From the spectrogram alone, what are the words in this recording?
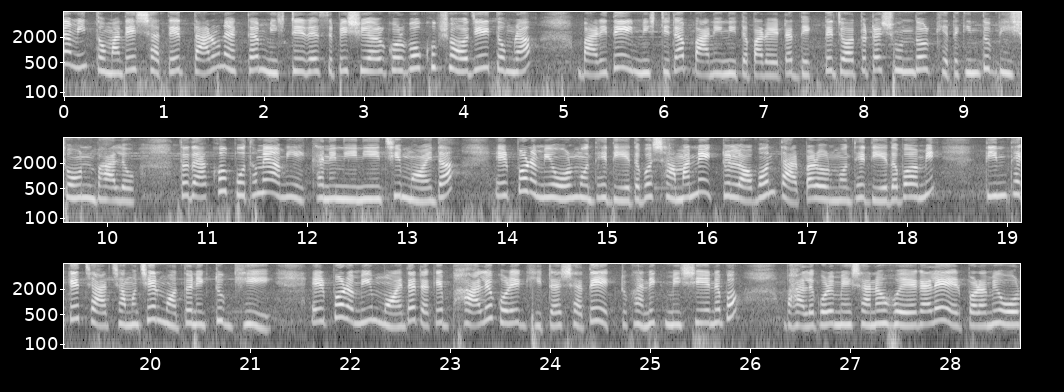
আমি তোমাদের সাথে দারুণ একটা মিষ্টির রেসিপি শেয়ার করব। খুব সহজেই তোমরা বাড়িতে এই মিষ্টিটা বানিয়ে নিতে পারো। এটা দেখতে যতটা সুন্দর, খেতে কিন্তু ভীষণ ভালো। তো দেখো, প্রথমে আমি এখানে নিয়ে নিয়েছি ময়দা। এরপর আমি ওর মধ্যে দিয়ে দেবো সামান্য একটু লবণ। তারপর ওর মধ্যে দিয়ে দেবো আমি তিন থেকে চার চামচের মতন একটু ঘি। এরপর আমি ময়দাটাকে ভালো করে ঘিটার সাথে একটুখানি মিশিয়ে নেব। ভালো করে মেশানো হয়ে গেলে এরপর আমি ওর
